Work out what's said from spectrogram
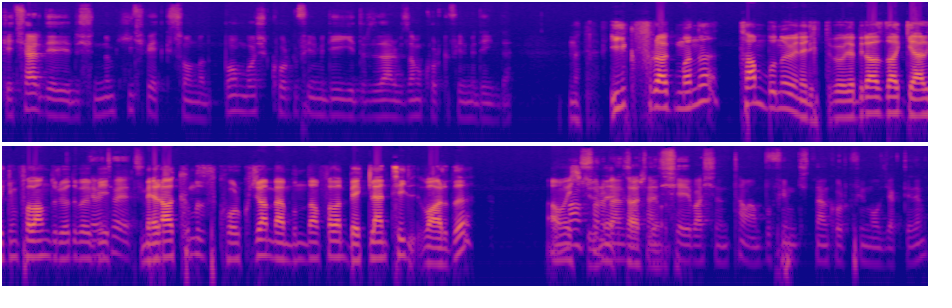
geçer diye düşündüm. Hiçbir etkisi olmadı. Bomboş korku filmi diye yedirdiler bize ama korku filmi değildi. İlk fragmanı tam buna yönelikti. Böyle biraz daha gergin falan duruyordu. Böyle Evet bir evet. merakımız, korkacağım ben bundan falan beklenti vardı. Ama Ondan sonra ben zaten şeye başladım. Tamam bu film cidden korku filmi olacak dedim.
